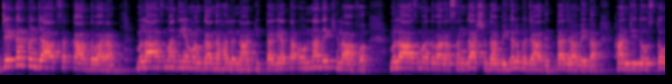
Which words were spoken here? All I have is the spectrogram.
ਜੇਕਰ ਪੰਜਾਬ ਸਰਕਾਰ ਦੁਆਰਾ ਮੁਲਾਜ਼ਮਾਂ ਦੀਆਂ ਮੰਗਾਂ ਦਾ ਹੱਲ ਨਾ ਕੀਤਾ ਗਿਆ, ਤਾਂ ਉਹਨਾਂ ਦੇ ਖਿਲਾਫ ਮੁਲਾਜ਼ਮਾਂ ਦੁਆਰਾ ਸੰਘਰਸ਼ ਦਾ ਬਿਗਲ ਵਜਾ ਦਿੱਤਾ ਜਾਵੇਗਾ। ਹਾਂਜੀ ਦੋਸਤੋ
